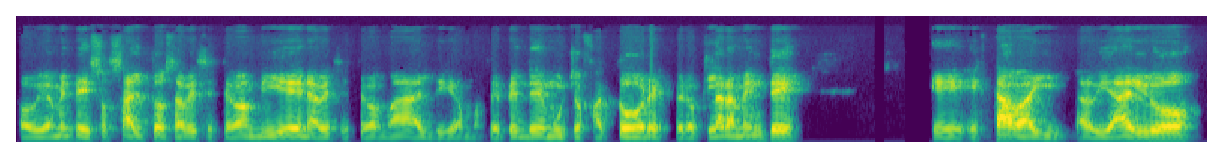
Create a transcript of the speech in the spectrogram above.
obviamente esos saltos a veces te van bien, a veces te van mal, digamos, depende de muchos factores, pero claramente eh, estaba ahí, había algo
